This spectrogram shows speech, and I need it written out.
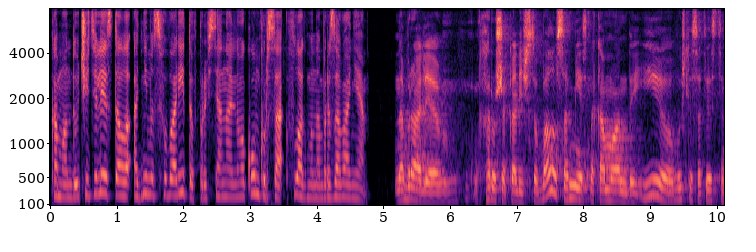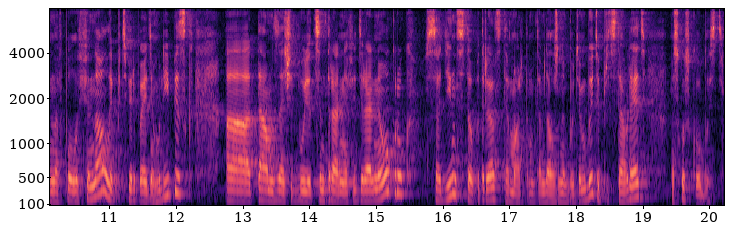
Команда учителей стала одним из фаворитов профессионального конкурса «Флагман образования». Набрали хорошее количество баллов совместно команды и вышли, соответственно, в полуфинал. И теперь поедем в Липецк. А, там, значит, будет Центральный федеральный округ с 11 по 13 марта. Мы там должны будем быть и представлять Московскую область.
